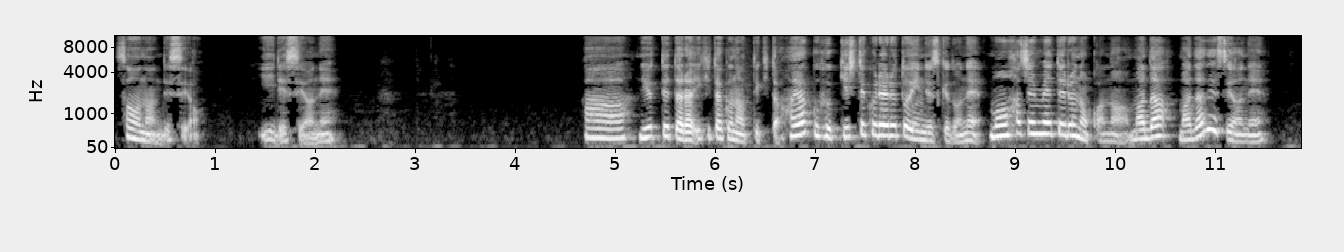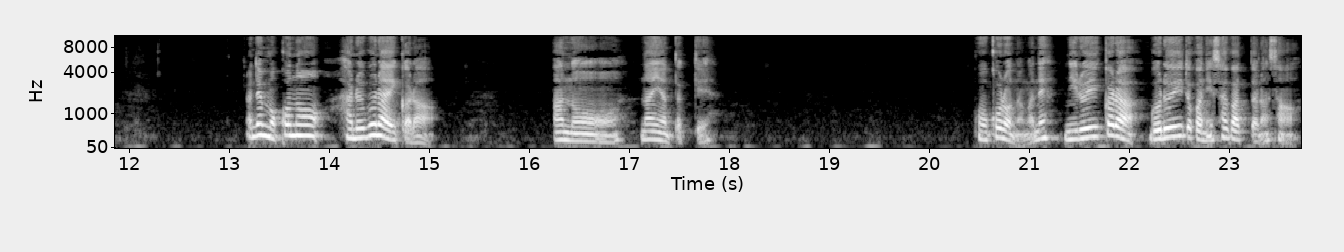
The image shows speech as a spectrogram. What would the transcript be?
そうなんですよ。いいですよね。ああ、言ってたら行きたくなってきた。早く復帰してくれるといいんですけどね。もう始めてるのかな？まだ、まだですよね。あでもこの春ぐらいから、あのー、何やったっけこのコロナがね、2類から5類とかに下がったらさ、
